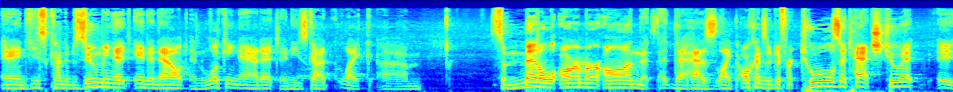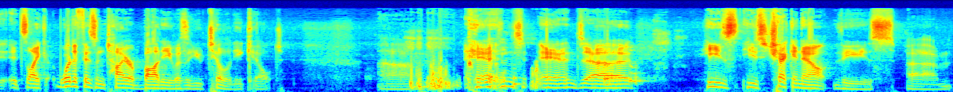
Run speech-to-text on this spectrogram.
and he's kind of zooming it in and out and looking at it, and he's got like. Um, some metal armor on that that has like all kinds of different tools attached to it. It- It's like what if his entire body was a utility kilt? Um, and and uh, he's he's checking out these um,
